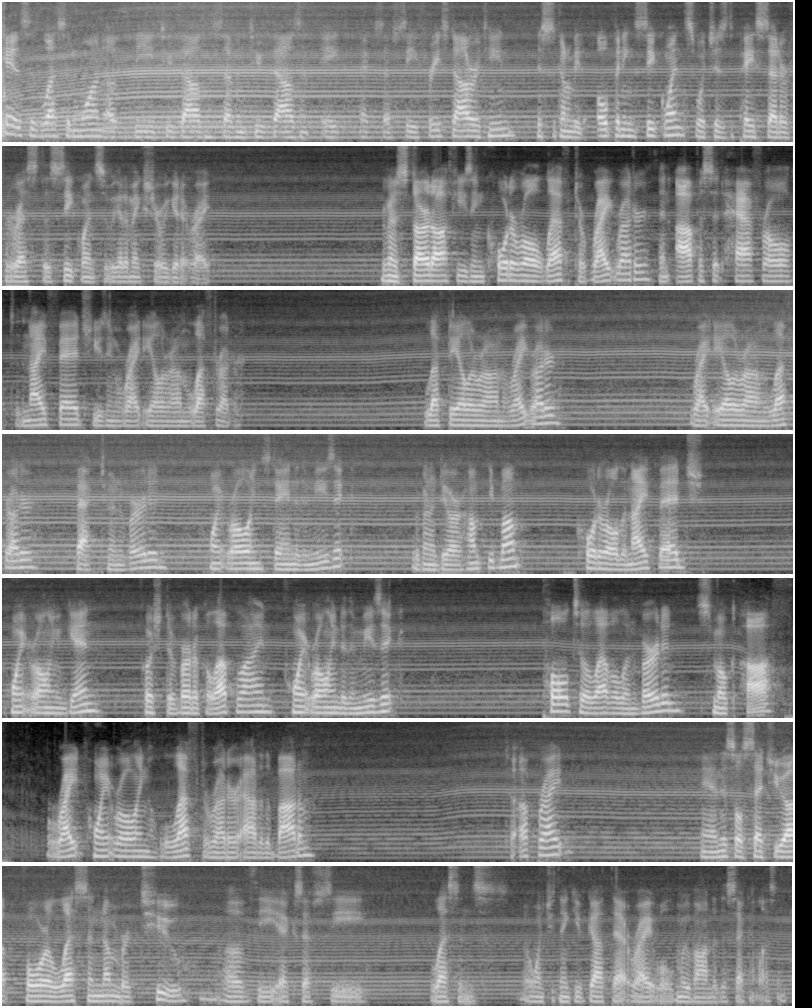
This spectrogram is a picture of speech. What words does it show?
Okay, this is lesson one of the 2007-2008 XFC freestyle routine. This is going to be the opening sequence, which is the pace setter for the rest of the sequence, so we got to make sure we get it right. We're going to start off using quarter roll left to right rudder, then opposite half roll to knife edge using right aileron left rudder. Left aileron right rudder, right aileron left rudder, back to inverted, point rolling, staying to the music. We're going to do our Humpty Bump, quarter roll the knife edge, point rolling again, push to vertical up line, point rolling to the music, pull to level inverted, smoke off, right point rolling, left rudder out of the bottom to upright. And this will set you up for lesson number two of the XFC lessons. once you think you've got that right, we'll move on to the second lesson.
